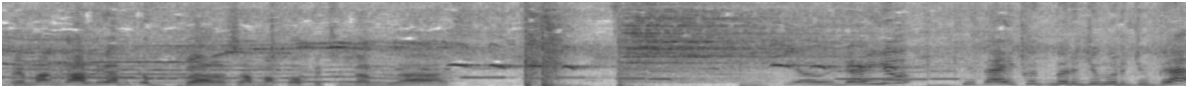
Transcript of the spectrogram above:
Memang kalian kebal sama COVID-19. Ya udah yuk, kita ikut berjemur juga.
